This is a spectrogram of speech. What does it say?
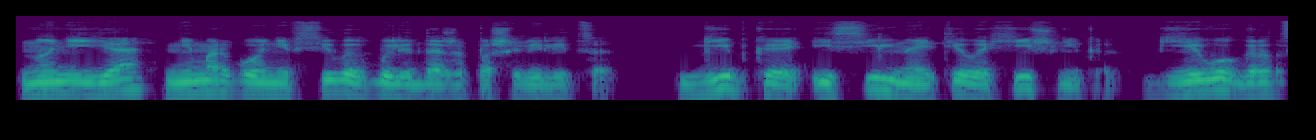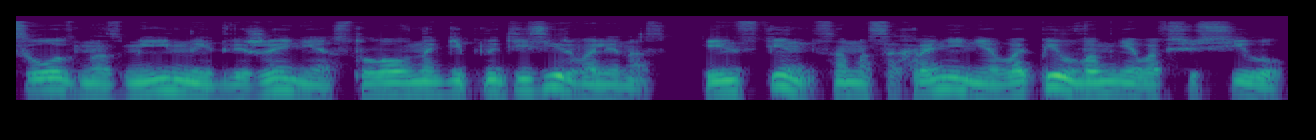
но ни я, ни Марго не в силах были даже пошевелиться. Гибкое и сильное тело хищника, его грациозно-змеиные движения словно гипнотизировали нас. Инстинкт самосохранения вопил во мне во всю силу,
